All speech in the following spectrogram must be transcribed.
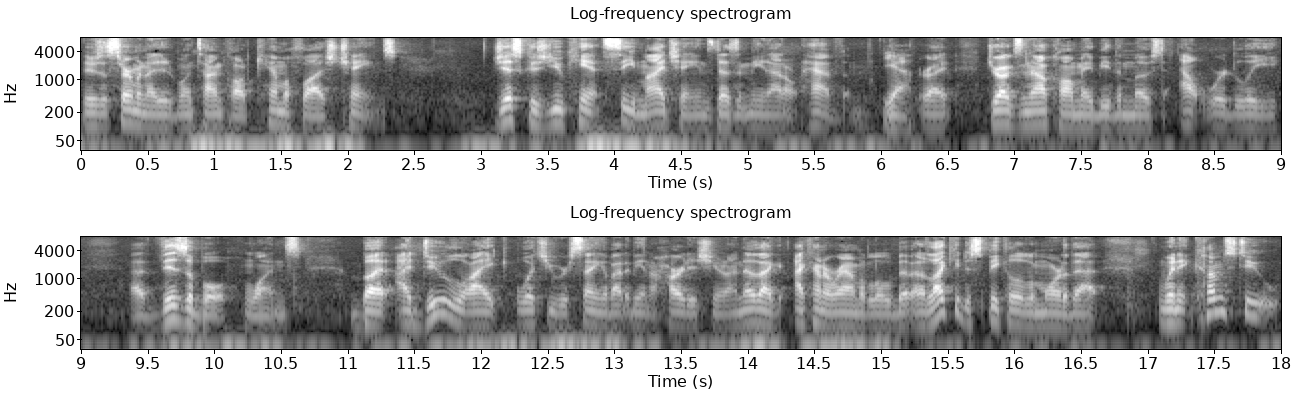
there's a sermon I did one time called "Camouflage Chains." Just because you can't see my chains doesn't mean I don't have them. Yeah. Right. Drugs and alcohol may be the most outwardly uh, visible ones. But I do like what you were saying about it being a heart issue, and I know that I, kind of rambled a little bit. But I'd like you to speak a little more to that. When it comes to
